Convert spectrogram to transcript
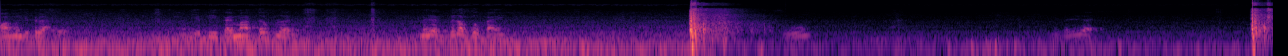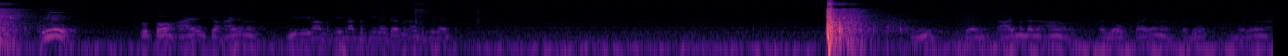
หัวมันจะเป็นอะไรด้วยเหยียบดีไกลมาตึ๊บเลย ไม่ได้ไม่ต้องตัวไกลสูงเหยียบไปเรื่อยนี่ตัวต่อหายจะหายแล้วนั่นดีดีมากเมื่อกี้นัดเมื่อกี้เลยแบบนั้นเมื่อกี้เลยแบ่งตายเหมือนกันนะอ้าวกระโหลกไปแล้วนั่นกระดูกหมดแล้วนะ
